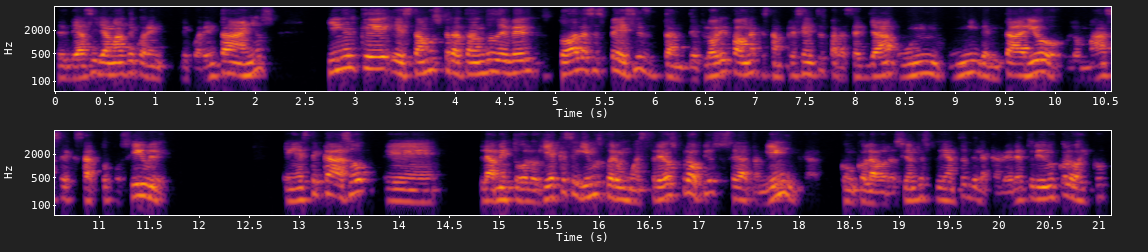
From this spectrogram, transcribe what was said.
desde hace ya más de 40, de 40, años, y en el que estamos tratando de ver todas las especies de flora y fauna que están presentes para hacer ya un, un inventario lo más exacto posible. En este caso, eh, la metodología que seguimos fueron muestreos propios, o sea, también con colaboración de estudiantes de la carrera de turismo ecológico.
